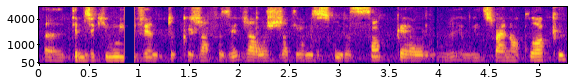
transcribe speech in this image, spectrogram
Uh, temos aqui um evento que já, fazer, já hoje já tivemos a segunda sessão, que é o, o It's Wine O'Clock,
